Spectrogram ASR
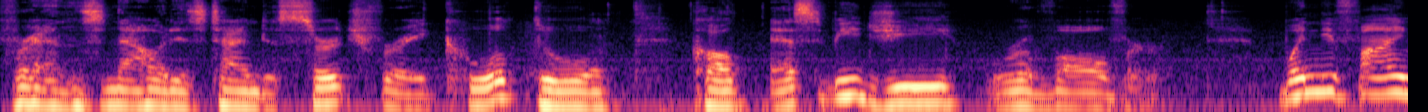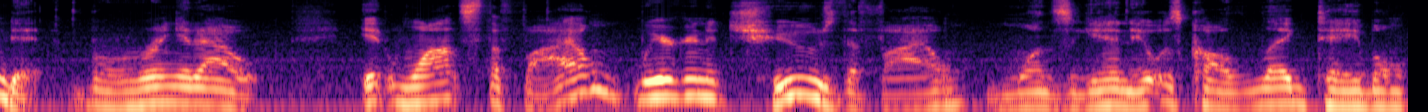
Friends, now it is time to search for a cool tool called SVG Revolver. When you find it, bring it out. It wants the file. We're going to choose the file. Once again, it was called Leg Table,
